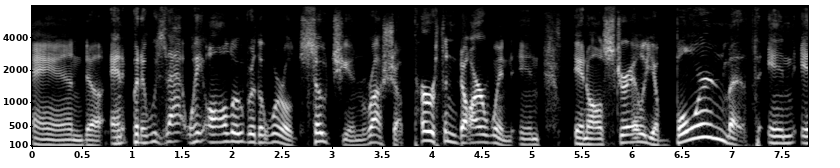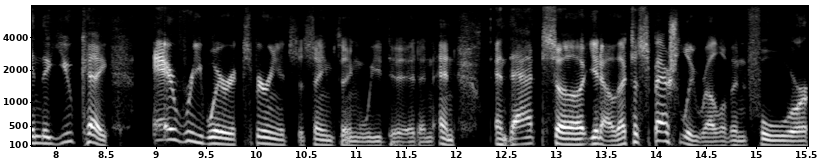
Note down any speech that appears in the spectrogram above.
and uh, and but it was that way all over the world sochi in russia perth and darwin in in australia bournemouth in in the uk everywhere experienced the same thing we did and and and that's uh you know that's especially relevant for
